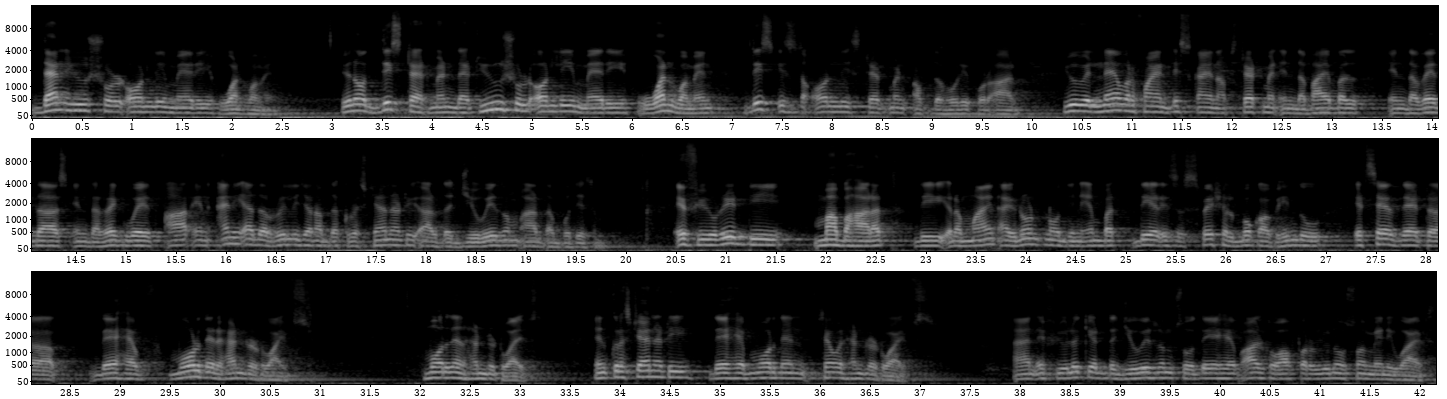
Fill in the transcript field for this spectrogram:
then you should only marry one woman you know this statement that you should only marry one woman this is the only statement of the holy quran. You will never find this kind of statement in the bible in the vedas in the rigveda or in any other religion of the christianity or the judaism or the buddhism. If you read the Mahabharat, the Ramayana, I don't know the name, but there is a special book of Hindu. It says that uh, they have more than 100 wives more than 100 wives. In Christianity, they have more than 700 wives. And if you look at the Judaism, so they have also offered, you know, so many wives.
